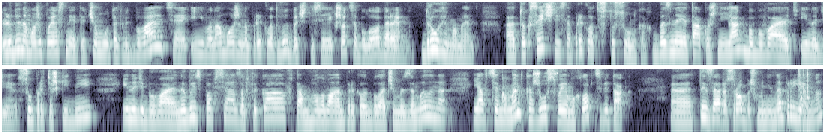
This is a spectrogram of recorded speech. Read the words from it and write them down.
людина може пояснити, чому так відбувається, і вона може, наприклад, вибачитися, якщо це було даремно. Другий момент е, токсичність, наприклад, в стосунках. Без неї також ніяк, бо бувають іноді супертяжкі дні, іноді буває не виспався, завтикав, там голова, наприклад, була чимось замилена. Я в цей момент кажу своєму хлопцеві так: е, ти зараз робиш мені неприємно.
